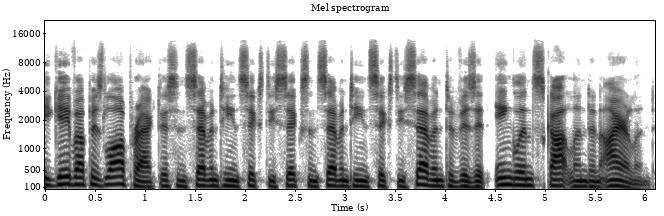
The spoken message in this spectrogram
He gave up his law practice in 1766 and 1767 to visit England, Scotland, and Ireland.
